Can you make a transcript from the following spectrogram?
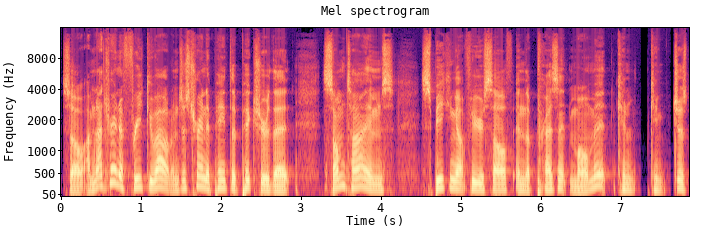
So I'm not trying to freak you out. I'm just trying to paint the picture that sometimes speaking up for yourself in the present moment can can just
